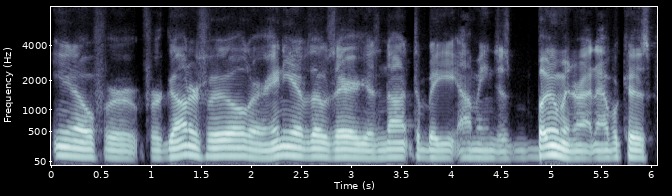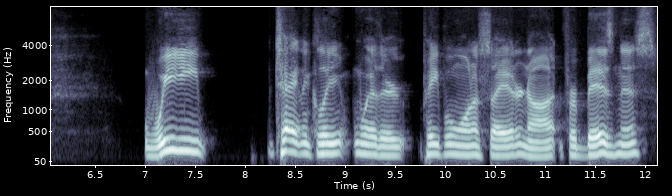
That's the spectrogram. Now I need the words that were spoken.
you know, for for Guntersville or any of those areas not to be, I mean, just booming right now because we technically, whether people want to say it or not, for business,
